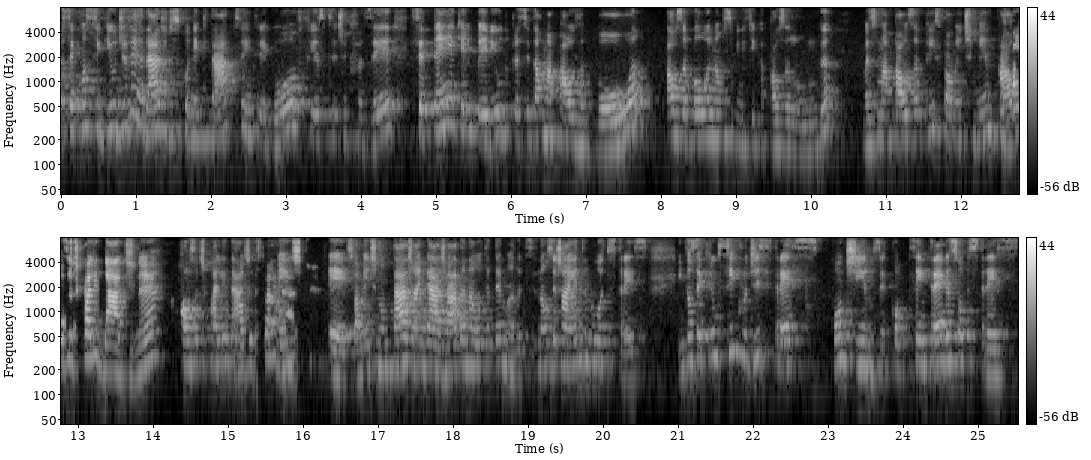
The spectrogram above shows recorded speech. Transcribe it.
você conseguiu de verdade desconectar, você entregou, fez o que você tinha que fazer. Você tem aquele período para se dar uma pausa boa, Pausa boa não significa pausa longa, mas uma pausa principalmente mental. Uma pausa de qualidade, né? Pausa de qualidade. Pausa de qualidade. Sua mente, é, sua mente não está já engajada na outra demanda, senão você já entra no outro estresse. Então você cria um ciclo de estresse contínuo, você, você entrega sob estresse.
